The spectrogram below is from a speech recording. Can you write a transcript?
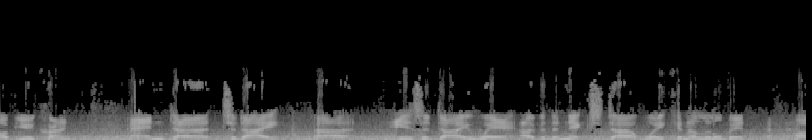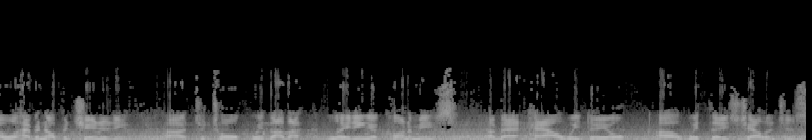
of Ukraine. And uh, today uh, is a day where, over the next uh, week and a little bit, I will have an opportunity uh, to talk with other leading economies about how we deal uh, with these challenges.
